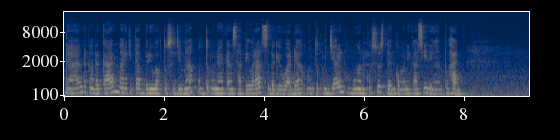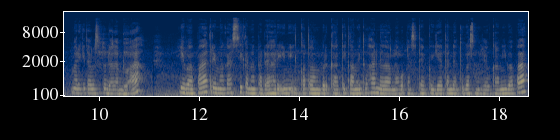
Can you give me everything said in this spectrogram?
Dan rekan-rekan, mari kita beri waktu sejenak untuk menaikkan sate warat sebagai wadah untuk menjalin hubungan khusus dan komunikasi dengan Tuhan. Mari kita bersatu dalam doa. Ya Bapa, terima kasih karena pada hari ini Engkau telah memberkati kami Tuhan dalam melakukan setiap kegiatan dan tugas tanggung jawab kami Bapa.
